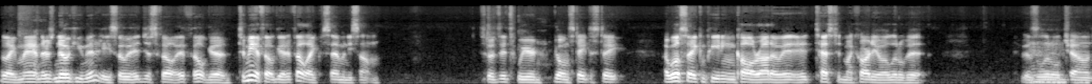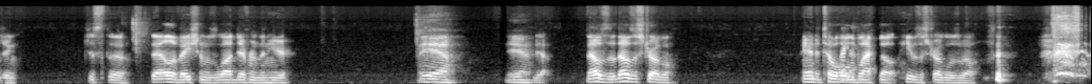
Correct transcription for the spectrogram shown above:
Like, man, there's no humidity, so it just felt it felt good. To me, it felt good. It felt like 70 something. So it's it's weird going state to state. I will say, competing in Colorado, it, it tested my cardio a little bit. It was a little Mm. challenging. Just the the elevation was a lot different than here. Yeah, yeah. Yeah. That was a, that was a struggle. And to toe hold a black belt, he was a struggle as well.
